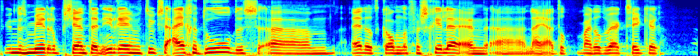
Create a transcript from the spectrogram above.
kunnen dus meerdere patiënten en iedereen heeft natuurlijk zijn eigen doel. Dus ehm, hè, dat kan verschillen. En, eh, nou ja, dat, maar dat werkt zeker eh,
